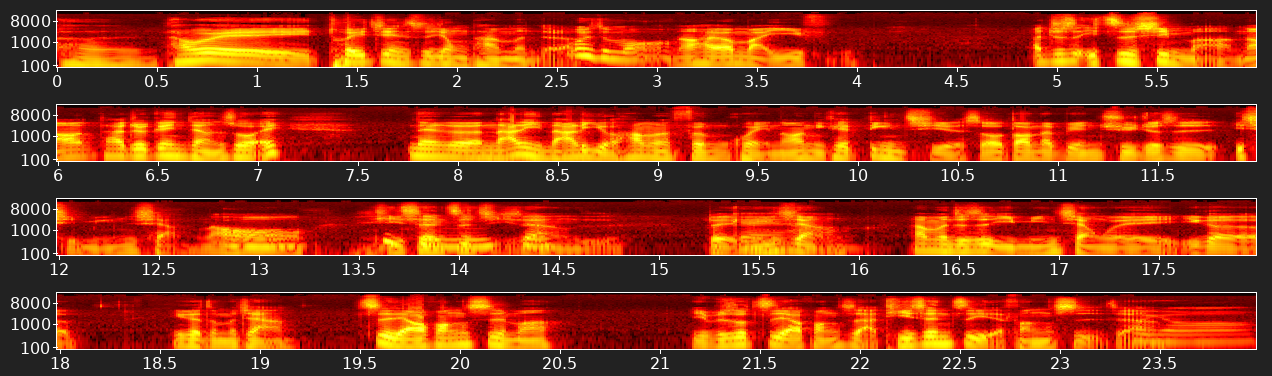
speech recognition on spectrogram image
嗯、他会推荐是用他们的啦，为什么？然后还要买衣服，啊，就是一次性嘛，然后他就跟你讲说，哎，那个哪里哪里有他们分会，然后你可以定期的时候到那边去，就是一起冥想，然后哦提升自己这样子。对冥想，他们就是以冥想为一个一个怎么讲治疗方式吗？也不是说治疗方式啊，提升自己的方式这样。哎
